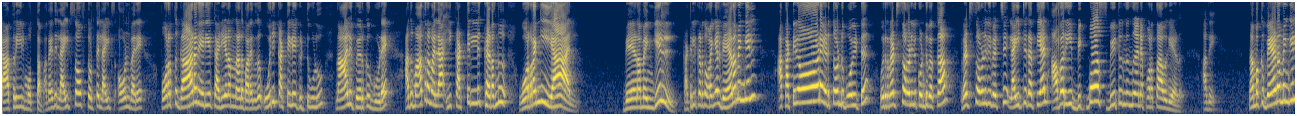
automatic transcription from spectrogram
രാത്രിയിൽ മൊത്തം. അതായത് ലൈറ്റ്സ് ഓഫ് തൊട്ട് ലൈറ്റ്സ് ഓൺ വരെ പുറത്ത് ഗാർഡൻ ഏരിയയിൽ കഴിയണം എന്നാണ് പറയുന്നത്. ഒരു കട്ടിലേ കിട്ടുകയുള്ളൂ നാല് പേർക്കും കൂടെ. അത് മാത്രമല്ല ഈ കട്ടിലിൽ കിടന്ന് ഉറങ്ങിയാൽ വേണമെങ്കിൽ കട്ടിലിൽ കിടന്ന് ഉറങ്ങിയാൽ വേണമെങ്കിൽ ആ കട്ടിലോടെ എടുത്തുകൊണ്ട് പോയിട്ട് ഒരു റെഡ് സോണിൽ കൊണ്ടുവെക്കാം റെഡ് സോണിൽ വെച്ച് ലൈറ്റ് കത്തിയാൽ അവർ ഈ ബിഗ് ബോസ് വീട്ടിൽ നിന്ന് തന്നെ പുറത്താവുകയാണ്. അതെ. നമുക്ക് വേണമെങ്കിൽ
